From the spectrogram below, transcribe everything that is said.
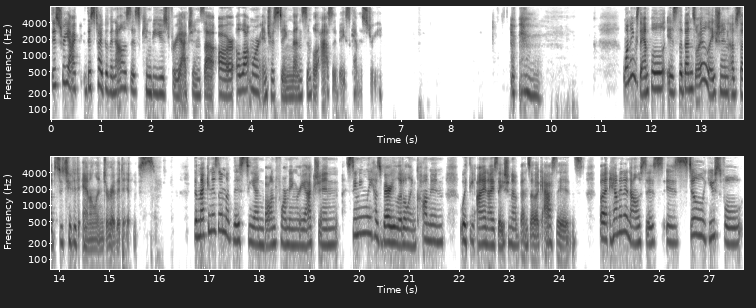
this react this type of analysis can be used for reactions that are a lot more interesting than simple acid-base chemistry. One example is the benzoylation of substituted aniline derivatives. The mechanism of this CN bond forming reaction seemingly has very little in common with the ionization of benzoic acids, but Hammett analysis is still useful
